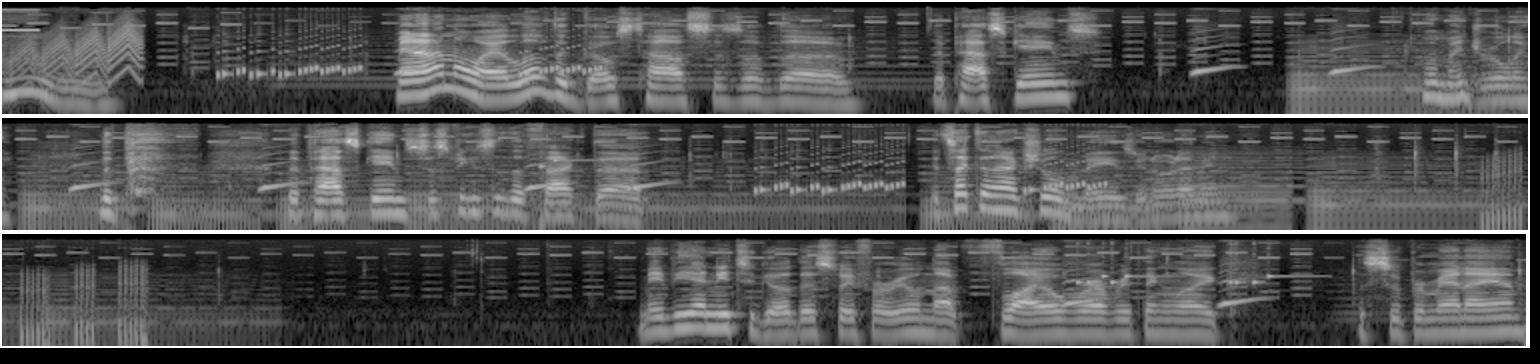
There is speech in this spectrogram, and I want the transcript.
Hmm. Man, I don't know why I love the ghost houses of the the past games. Why am I drooling? The the past games just because of the fact that it's like an actual maze, you know what I mean? Maybe I need to go this way for real, and not fly over everything like the Superman I am.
